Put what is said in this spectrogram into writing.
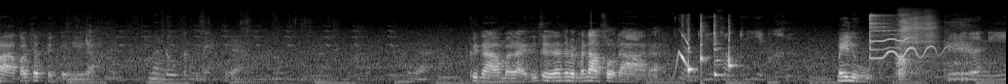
มาก็จะเป็นตัวนี้นะมันดูเป็นแบบเนี่ยนี่นะ คือน้ำอะไรรู้สึกน่าจะเป็นมะนาวโซดานะ ที่สองที่หยิบคือไม่รู้ คืออันนี้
